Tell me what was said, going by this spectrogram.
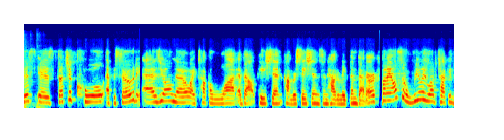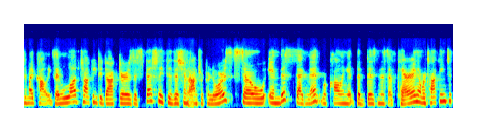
This is such a cool episode. As you all know, I talk a lot about patient conversations and how to make them better. But I also really love talking to my colleagues. I love talking to doctors, especially physician entrepreneurs. So in this segment, we're calling it the business of caring. And we're talking to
